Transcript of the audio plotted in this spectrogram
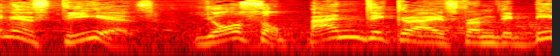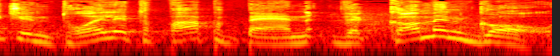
Buenos dias. Yo soy Pantichrist from the bitchin' toilet pop band The Come and Go.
